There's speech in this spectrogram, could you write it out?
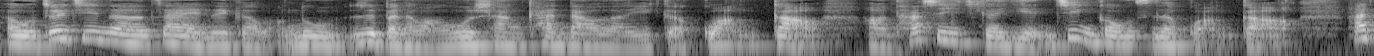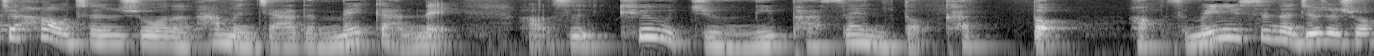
呃，我最近呢，在那个网络日本的网络上看到了一个广告啊，它是一个眼镜公司的广告，它就号称说呢，他们家的 mega 内好是 Q 九尼 percent 卡。好，什么意思呢？就是说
